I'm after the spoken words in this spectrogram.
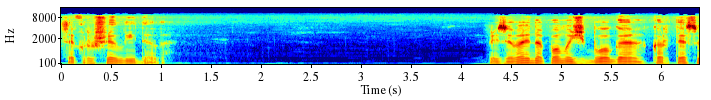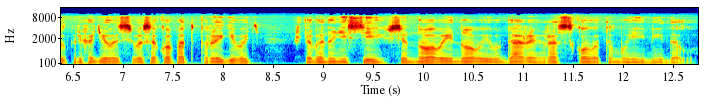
сокрушил идола. Призывая на помощь Бога, Кортесу приходилось высоко подпрыгивать, чтобы нанести все новые и новые удары расколотому ими идолу.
